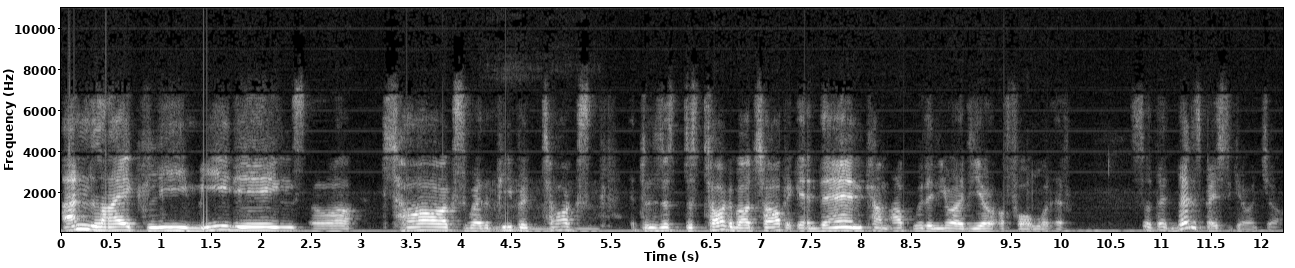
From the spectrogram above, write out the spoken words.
unlikely meetings or talks where the people mm. talks to just, just talk about topic and then come up with a new idea or for whatever. So that, that is basically our job.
